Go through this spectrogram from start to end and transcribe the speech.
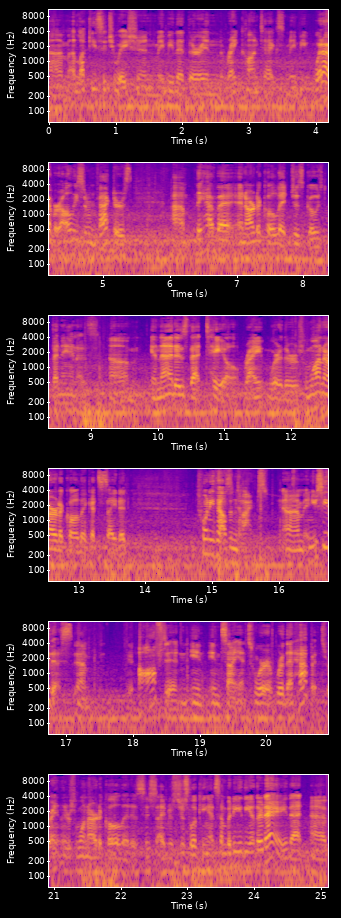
um, a lucky situation, maybe that they're in the right context, maybe whatever, all these different factors. Um, they have a, an article that just goes bananas. Um, and that is that tale, right? Where there's one article that gets cited 20,000 times. Um, and you see this um, often in, in science where, where that happens, right? There's one article that is just, I was just looking at somebody the other day that uh,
